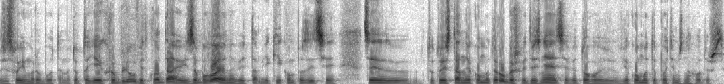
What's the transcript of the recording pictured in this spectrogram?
зі своїми роботами. Тобто я їх роблю, відкладаю і забуваю навіть там, які композиції. Це е, то- той стан, в якому ти робиш, відрізняється від того, в якому ти потім знаходишся.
